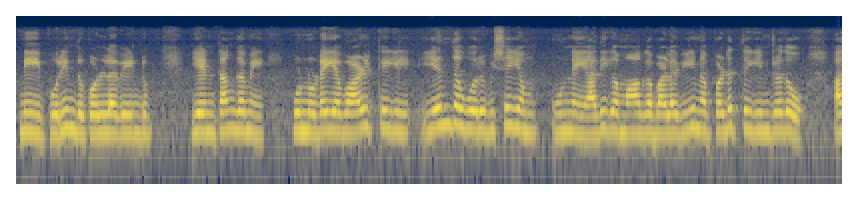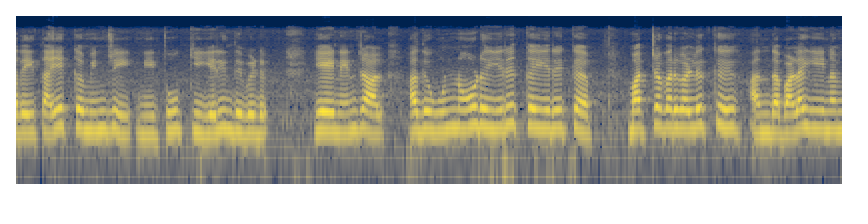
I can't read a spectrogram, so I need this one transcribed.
நீ புரிந்து கொள்ள வேண்டும். என் தங்கமே உன்னுடைய வாழ்க்கையில் எந்த ஒரு விஷயம் உன்னை அதிகமாக பலவீனப்படுத்துகின்றதோ அதை தயக்கமின்றி நீ தூக்கி எறிந்துவிடு. ஏனென்றால் அது உன்னோடு இருக்க இருக்க மற்றவர்களுக்கு அந்த பலகீனம்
